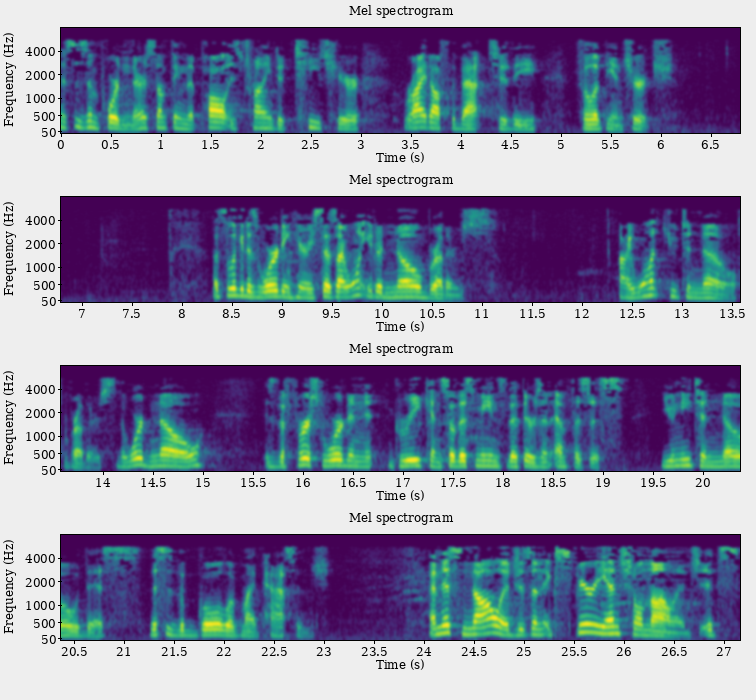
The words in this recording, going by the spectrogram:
This is important. There is something that Paul is trying to teach here right off the bat to the Philippian church. Let's look at his wording here. He says, I want you to know, brothers. I want you to know, brothers. The word know is the first word in Greek, and so this means that there's an emphasis. You need to know this. This is the goal of my passage. And this knowledge is an experiential knowledge. It's,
